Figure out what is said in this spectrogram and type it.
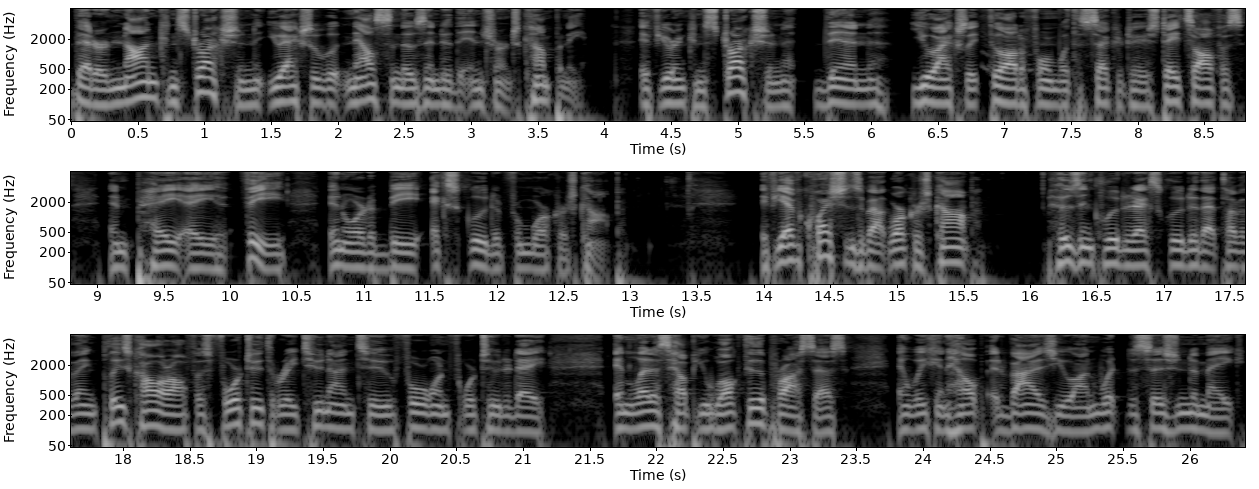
that are non construction, you actually will now send those into the insurance company. If you're in construction, then you actually fill out a form with the Secretary of State's office and pay a fee in order to be excluded from workers' comp. If you have questions about workers' comp, who's included, excluded, that type of thing, please call our office 423 292 4142 today and let us help you walk through the process and we can help advise you on what decision to make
